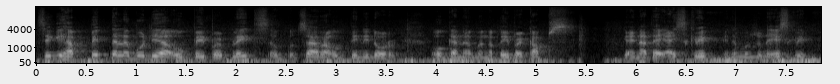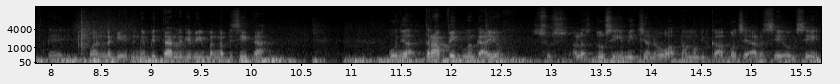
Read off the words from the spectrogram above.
Sige, hapit na lang mo diha og paper plates, og kutsara, og tinidor, og kana mga paper cups kay natay ice cream, ina mo na ice cream. Kay kuan lagi, nangambitar lagi may mga bisita. Unya, traffic man kayo. Sus, alas 12:30 na wa pa magkaabot si RC og si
